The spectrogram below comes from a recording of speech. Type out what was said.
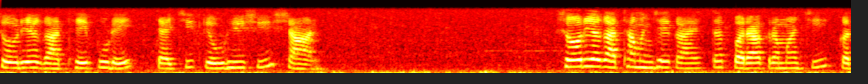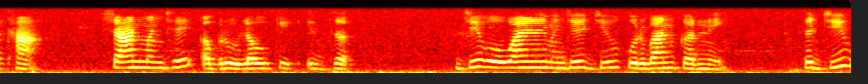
शौर्य गाथे पुढे त्याची केवढीशी शान. शौर्य गाथा म्हणजे काय? तर पराक्रमाची कथा. शान म्हणजे अब्रू लौकिक इज्जत. जीव ओवाळणे म्हणजे जीव कुर्बान करणे. तर जीव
